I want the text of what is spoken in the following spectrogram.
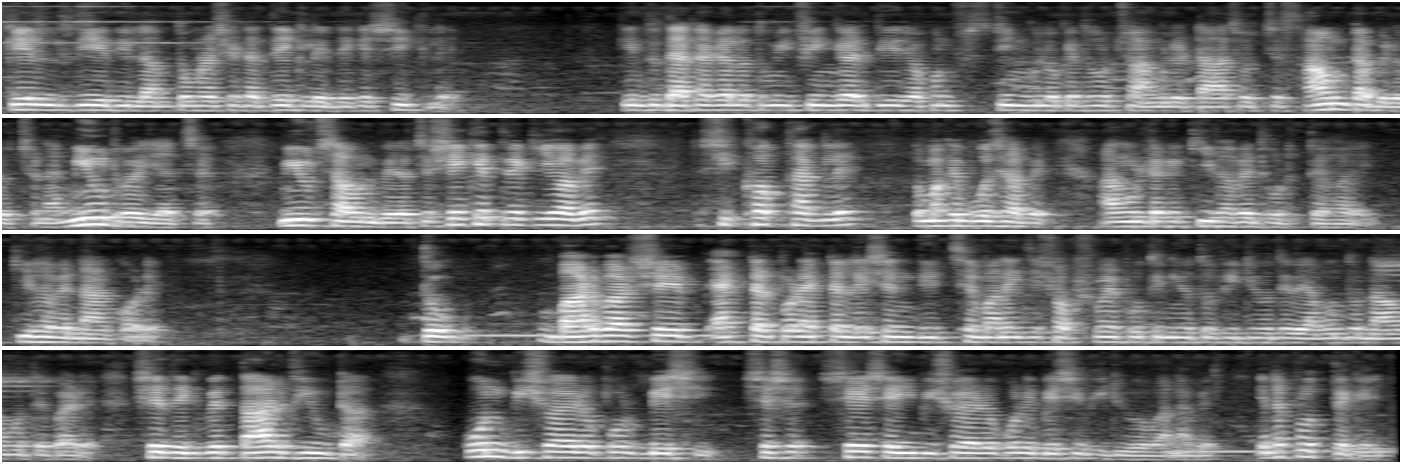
স্কেল দিয়ে দিলাম, তোমরা সেটা দেখলে, দেখে শিখলে। কিন্তু দেখা গেল তুমি ফিঙ্গার দিয়ে যখন স্ট্রিংগুলোকে ধরছো, আঙুলে টাচ হচ্ছে সাউন্ডটা বেরোচ্ছে না মিউট হয়ে যাচ্ছে মিউট সাউন্ড বেরোচ্ছে। সেক্ষেত্রে কি হবে? শিক্ষক থাকলে তোমাকে বোঝাবে আঙুলটাকে কীভাবে ধরতে হয়, কীভাবে না করে। তো বারবার সে একটার পর একটা লেসন দিচ্ছে মানে যে সবসময় প্রতিনিয়ত ভিডিও দেবে, এমন তো নাও হতে পারে। সে দেখবে তার ভিউটা কোন বিষয়ের ওপর বেশি, সে সে- সেই বিষয়ের ওপরে বেশি ভিডিও বানাবে। এটা প্রত্যেকেই।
